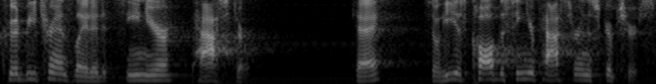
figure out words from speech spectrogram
could be translated senior pastor. Okay? So he is called the senior pastor in the scriptures.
